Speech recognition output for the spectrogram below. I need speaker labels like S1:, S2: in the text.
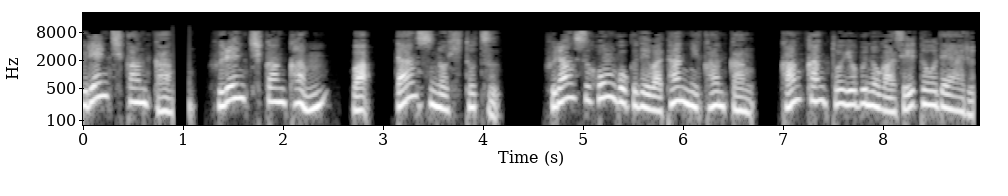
S1: フレンチカンカン。フレンチカンカンはダンスの一つ。フランス本国では単にカンカン、カンカンと呼ぶのが正当である。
